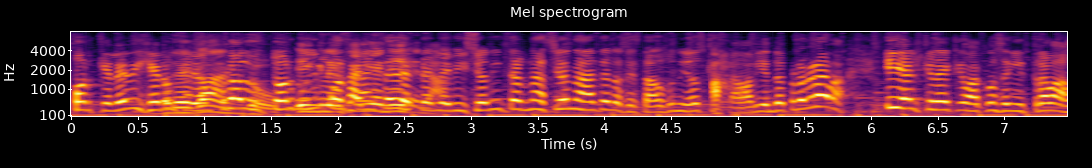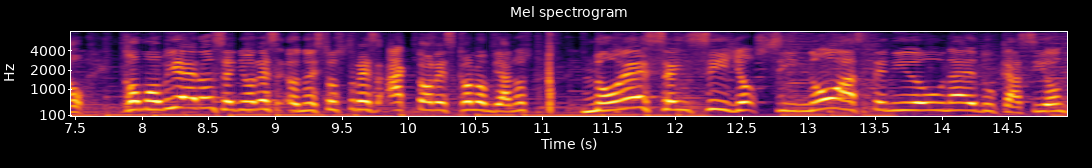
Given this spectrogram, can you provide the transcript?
porque le dijeron que había un productor muy Inglés importante de televisión internacional de los Estados Unidos que estaba viendo el programa. Y él cree que va a conseguir trabajo. Como vieron, señores, estos tres actores colombianos, no es sencillo si no has tenido una educación.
